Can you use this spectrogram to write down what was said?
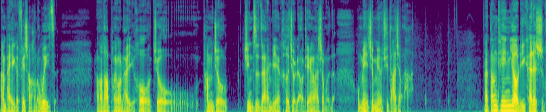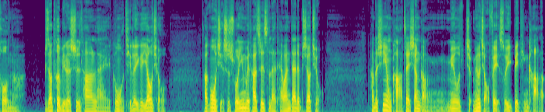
安排一个非常好的位置。然后他朋友来以后就，他们就径自在那边喝酒聊天啊什么的，我们也就没有去打搅他。那当天要离开的时候呢，比较特别的是，他来跟我提了一个要求，他跟我解释说，因为他这次来台湾待的比较久。他的信用卡在香港没有缴没有缴费，所以被停卡了。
